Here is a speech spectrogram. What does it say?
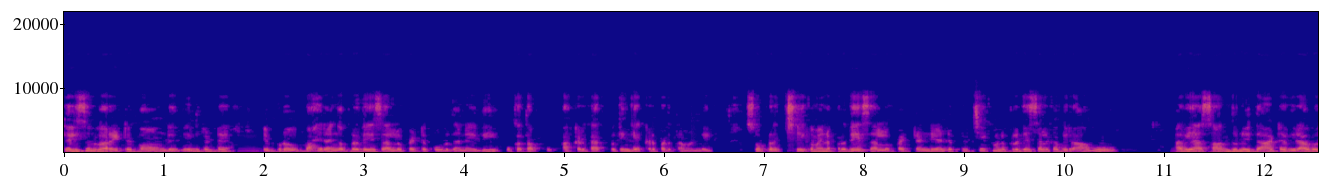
తెలిసిన వారైతే బాగుండేది. ఎందుకంటే ఇప్పుడు బహిరంగ ప్రదేశాల్లో పెట్టకూడదు అనేది ఒక తప్పు. అక్కడ కాకపోతే ఇంకెక్కడ పెడతామండి? సో ప్రత్యేకమైన ప్రదేశాల్లో పెట్టండి అంటే ప్రత్యేకమైన ప్రదేశాలకు అవి రావు. అవి ఆ సందుని దాటి అవి రావు.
